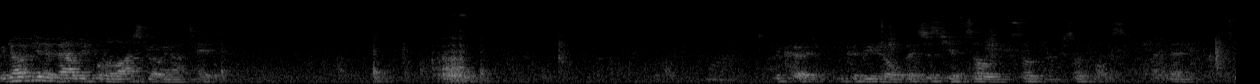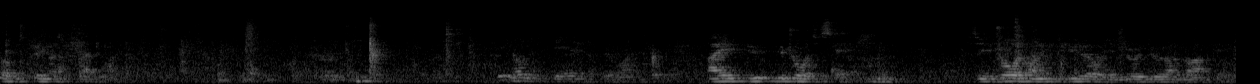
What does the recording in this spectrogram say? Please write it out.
We don't get a value for the last row in our table. You could, you could read it all, but it's just here so, so, so close, like that. Slope is pretty much a flat line. You know the scale of the line. I, you, you draw it to scale. So you draw it on a computer or you draw, do it on graph paper.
